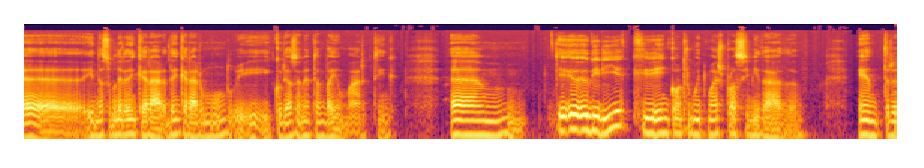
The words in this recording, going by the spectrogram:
ah, e na sua maneira de encarar, de encarar o mundo e, curiosamente, também o marketing. Ahm, eu, eu diria que encontro muito mais proximidade entre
